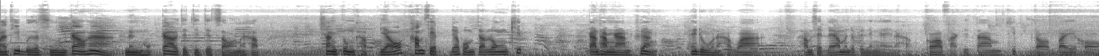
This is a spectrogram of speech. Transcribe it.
มาที่เบอร์ 0951697772 นะครับ ช่างตุ้มครับ เดี๋ยวทำเสร็จเดี๋ยวผมจะลงคลิปการทำงานเครื่องให้ดูนะครับว่าทำเสร็จแล้วมันจะเป็นยังไงนะครับ ก็ฝากติดตามคลิปต่อไปของ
